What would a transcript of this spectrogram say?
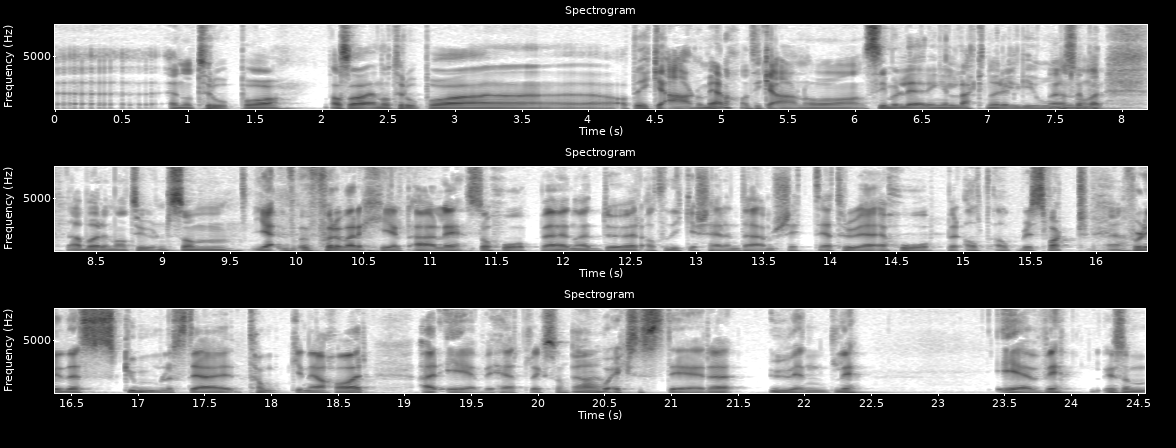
eh, enn å tro på Altså enn å tro på eh, at det ikke er noe mer? da At det ikke er noe simulering eller det er ikke noe religion. Det er, sånn, det, er bare, det er bare naturen som ja, For å være helt ærlig, så håper jeg når jeg dør, at det ikke skjer en damn shit. Jeg tror jeg, jeg håper alt, alt blir svart. Fordi det skumleste jeg, tanken jeg har, er evighet, liksom. Ja, ja. Å eksistere uendelig. Evig. Liksom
